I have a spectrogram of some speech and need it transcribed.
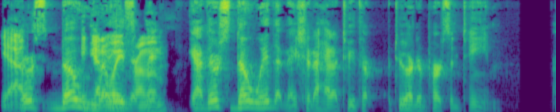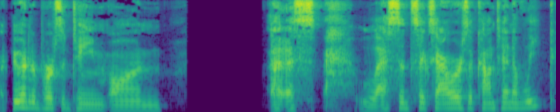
Yeah, There's no they way away that from they- him. Yeah, there's no way that they should have had a two two hundred person team, a two hundred person team on uh, less than six hours of content a week.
